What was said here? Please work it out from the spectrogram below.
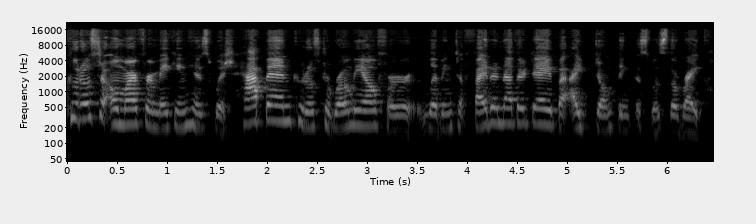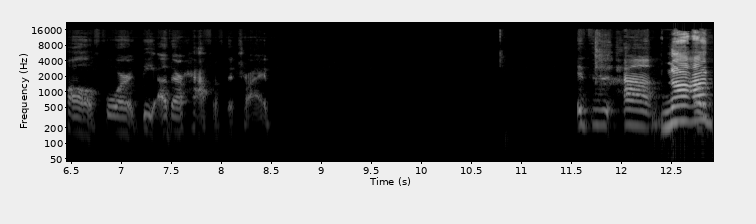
kudos to Omar for making his wish happen. Kudos to Romeo for living to fight another day. But I don't think this was the right call for the other half of the tribe. It's um no, oh. I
